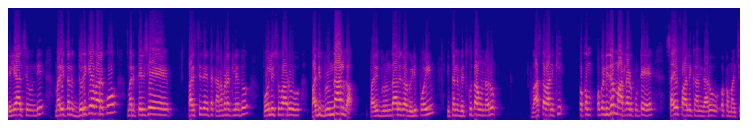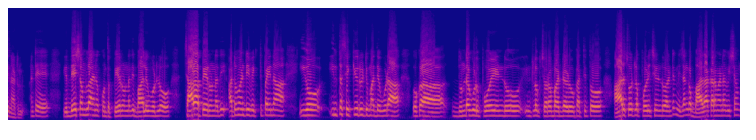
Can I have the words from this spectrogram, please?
తెలియాల్సి ఉంది. మరి ఇతను దొరికే వరకు మరి తెలిసే పరిస్థితి అయితే కనబడట్లేదు. పోలీసు వారు పది బృందాలుగా పది బృందాలుగా విడిపోయి ఇతను వెతుకుతా ఉన్నారు. వాస్తవానికి ఒక ఒక నిజం మాట్లాడుకుంటే సైఫ్ అలీ ఖాన్ గారు ఒక మంచి నటులు. అంటే ఈ దేశంలో ఆయన కొంత పేరున్నది బాలీవుడ్లో చాలా పేరున్నది. అటువంటి వ్యక్తి పైన ఇగో ఇంత సెక్యూరిటీ మధ్య కూడా ఒక దుండగుడు పోయిండు ఇంట్లోకి చొరబడ్డాడు కత్తితో ఆరు చోట్ల పొడిచిండు అంటే నిజంగా బాధాకరమైన విషయం.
